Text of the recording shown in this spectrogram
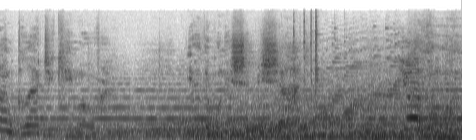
I'm glad you came over. You're the one who should be shot. You're the one!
